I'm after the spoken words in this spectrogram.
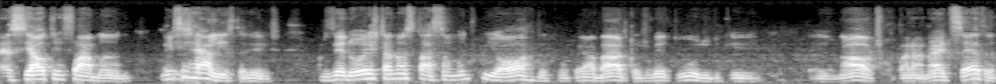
é, se auto-inflamando. Tem que ser realista, gente. O Cruzeiro hoje está numa situação muito pior do que o Cuiabá, do que a Juventude, do que é, o Náutico, o Paraná, etc.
